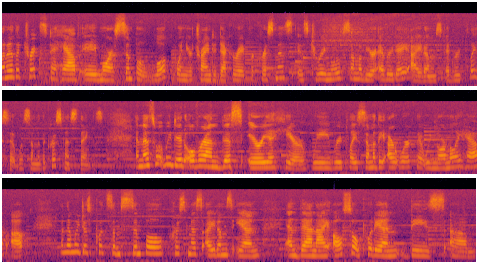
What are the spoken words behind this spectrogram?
One of the tricks to have a more simple look when you're trying to decorate for Christmas is to remove some of your everyday items and replace it with some of the Christmas things. And that's what we did over on this area here. We replaced some of the artwork that we normally have up and then we just put some simple Christmas items in and then I also put in these um,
